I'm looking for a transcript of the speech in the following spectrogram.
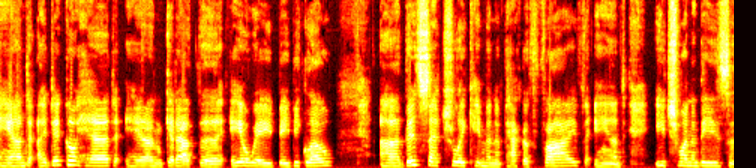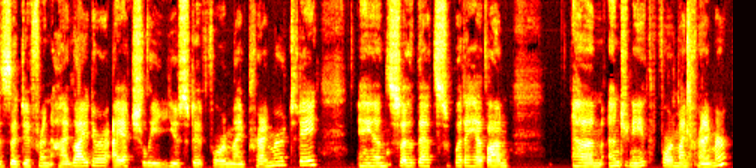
And I did go ahead and get out the AOA Baby Glow uh, this actually came in a pack of five, and each one of these is a different highlighter. I actually used it for my primer today, and so that's what I have on um, underneath for my primer.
